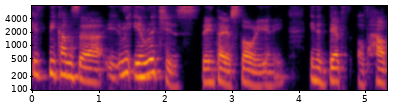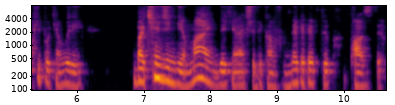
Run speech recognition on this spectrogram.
it becomes, uh, it enriches the entire story and in the depth of how people can really by changing their mind, they can actually become from negative to positive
